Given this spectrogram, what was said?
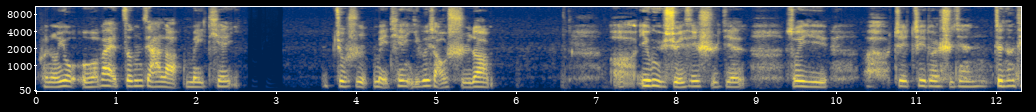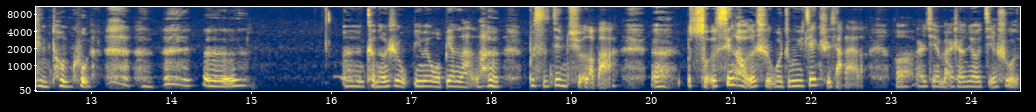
可能又额外增加了每天，就是每天一个小时的。啊，英语学习时间，所以啊，这这段时间真的挺痛苦的，嗯 嗯，可能是因为我变懒了，不思进取了吧，嗯，所幸好的是我终于坚持下来了啊，而且马上就要结束了，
